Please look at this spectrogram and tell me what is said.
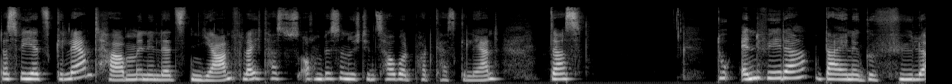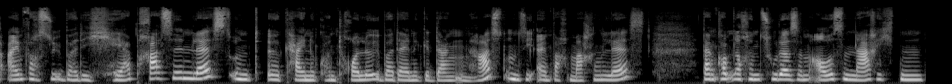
dass wir jetzt gelernt haben in den letzten Jahren, vielleicht hast du es auch ein bisschen durch den Zaubert-Podcast gelernt, dass du entweder deine Gefühle einfach so über dich herprasseln lässt und äh, keine Kontrolle über deine Gedanken hast und sie einfach machen lässt, dann kommt noch hinzu, dass im Außen Nachrichten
